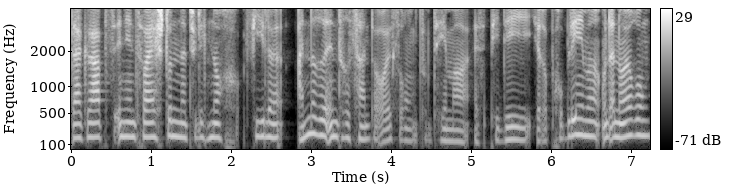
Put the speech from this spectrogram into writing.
da gab es in den zwei Stunden natürlich noch viele andere interessante Äußerungen zum Thema SPD, ihre Probleme und Erneuerung.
